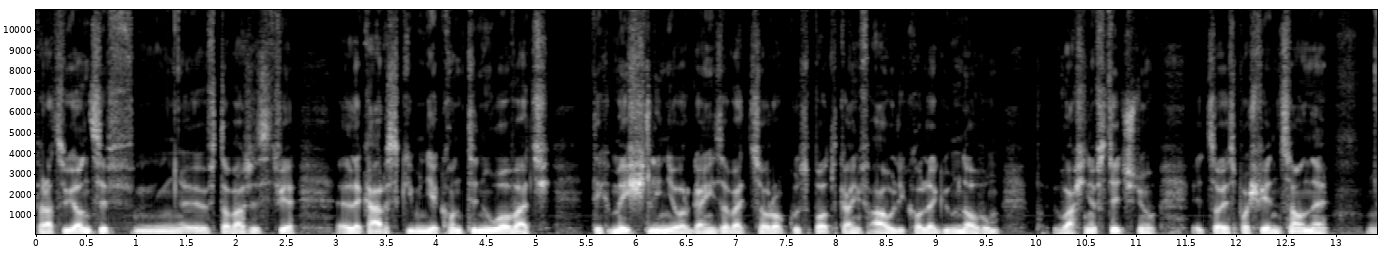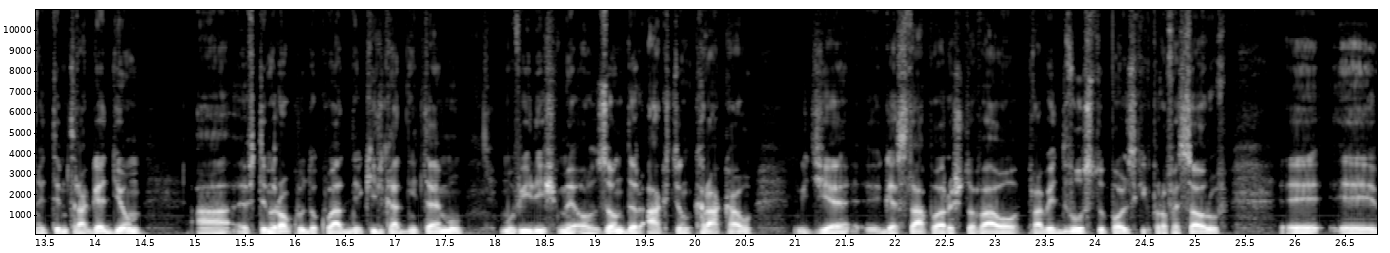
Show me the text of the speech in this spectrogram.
pracujący w, mm, w towarzystwie lekarskim, nie kontynuować tych myśli, nie organizować co roku spotkań w auli Collegium Novum właśnie w styczniu, co jest poświęcone tym tragediom, a w tym roku, dokładnie kilka dni temu, mówiliśmy o Sonderaktion Krakau, gdzie gestapo aresztowało prawie 200 polskich profesorów y, y,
